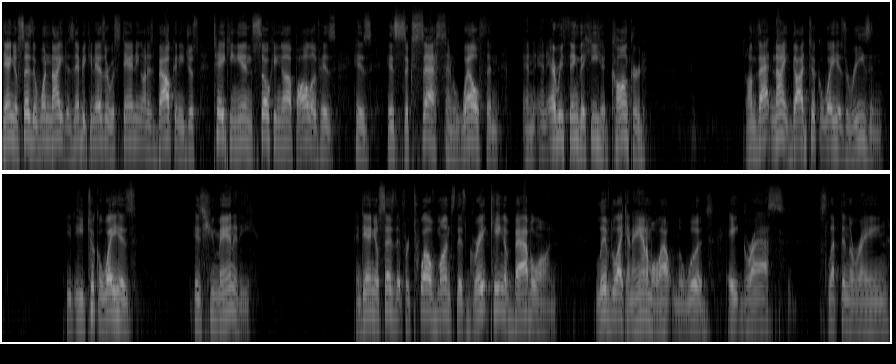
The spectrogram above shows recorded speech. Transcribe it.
Daniel says that one night, as Nebuchadnezzar was standing on his balcony, just taking in, soaking up all of his, his, his success and wealth and, and, and everything that he had conquered, on that night, God took away his reason he, he took away his, his humanity. And Daniel says that for 12 months, this great king of Babylon lived like an animal out in the woods, ate grass, slept in the rain.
